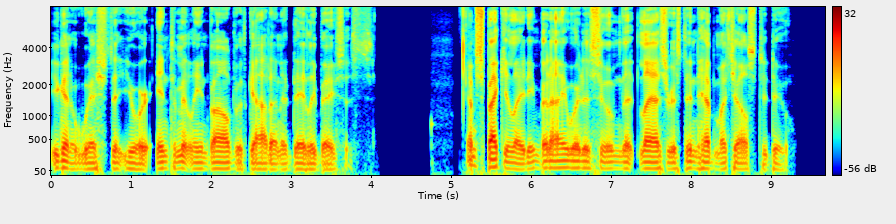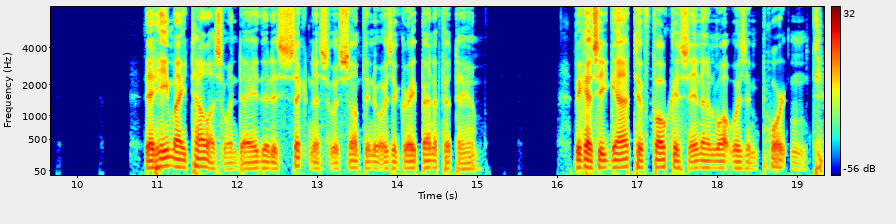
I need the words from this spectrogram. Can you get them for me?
you're going to wish that you were intimately involved with God on a daily basis. I'm speculating, but I would assume that Lazarus didn't have much else to do. That he might tell us one day that his sickness was something that was a great benefit to him. Because he got to focus in on what was important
